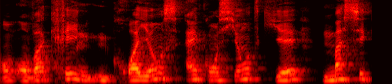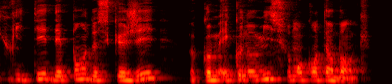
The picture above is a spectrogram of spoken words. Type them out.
on, va créer une, croyance inconsciente qui est ma sécurité dépend de ce que j'ai euh, comme économie sur mon compte en banque.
